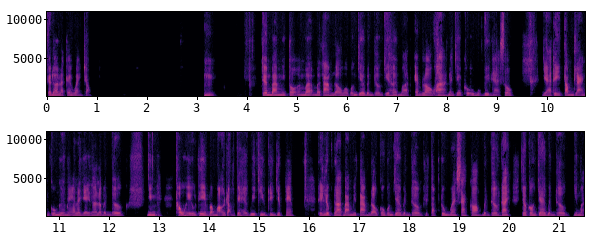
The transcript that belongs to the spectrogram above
Cái đó là cái quan trọng. Ừ trên 30 tố 38 độ mà vẫn chơi bình thường, chỉ hơi mệt. Em lo quá nên cho cô uống một viên hạ sốt. Dạ thì tâm trạng của người mẹ là vậy thôi, là bình thường. Nhưng thấu hiểu thêm và mở rộng cái hệ quy chiếu thêm giúp em. Thì lúc đó 38 độ con vẫn chơi bình thường, thì tập trung quan sát con. Bình thường đấy cho con chơi bình thường, nhưng mà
